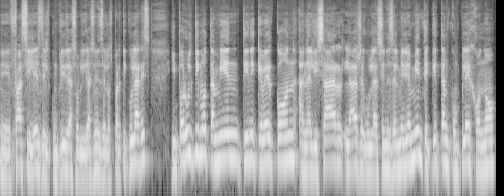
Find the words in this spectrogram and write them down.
eh, fácil es del cumplir las obligaciones de los particulares. Y por último, también tiene que ver con analizar las regulaciones del medio ambiente, qué tan complejo no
